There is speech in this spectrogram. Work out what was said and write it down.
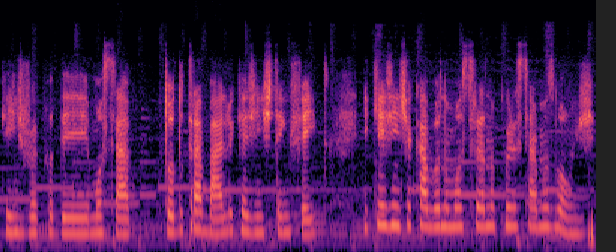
que a gente vai poder mostrar todo o trabalho que a gente tem feito e que a gente acaba não mostrando por estarmos longe.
